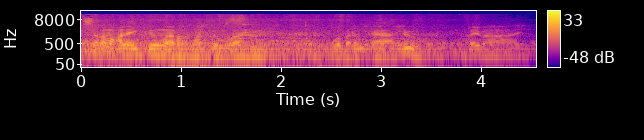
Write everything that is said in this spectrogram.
Assalamualaikum warahmatullahi wabarakatuh. Bye bye.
